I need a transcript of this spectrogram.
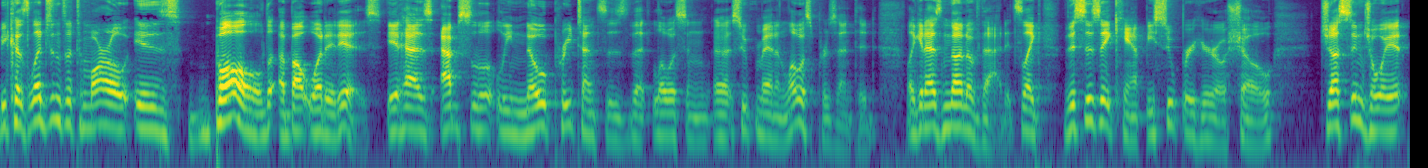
because Legends of Tomorrow is bald about what it is. It has absolutely no pretenses that Lois and uh, Superman and Lois presented. Like it has none of that. It's like this is a campy superhero show just enjoy it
